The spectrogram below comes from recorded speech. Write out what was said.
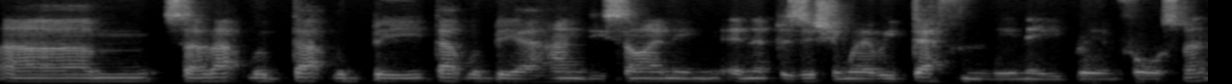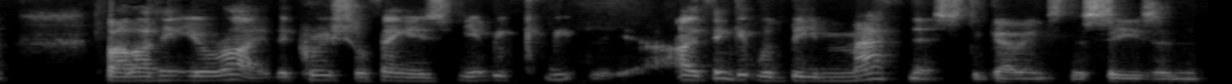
Um, so that would that would be that would be a handy signing in a position where we definitely need reinforcement. But I think you're right. The crucial thing is, you know, we, we, I think it would be madness to go into the season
